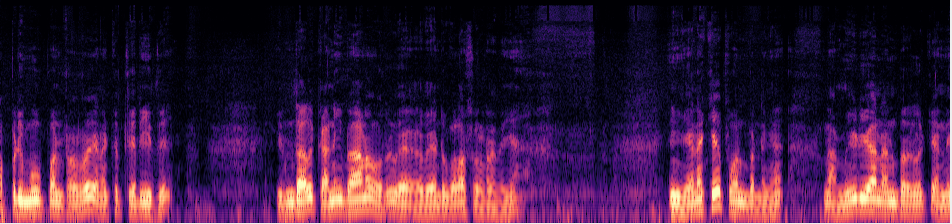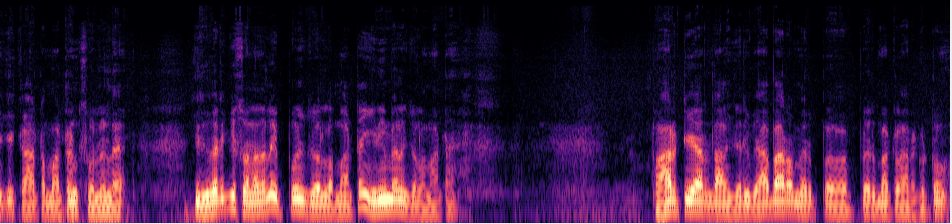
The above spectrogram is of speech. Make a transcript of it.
அப்படி மூவ் பண்ணுறது எனக்கு தெரியுது. இருந்தாலும் கனிவான ஒரு வே வேண்டுகோளாக சொல்கிறதையே நீங்கள் எனக்கே ஃபோன் பண்ணுங்கள் நான் மீடியா நண்பர்களுக்கு என்றைக்கு காட்ட மாட்டேன்னு சொல்லலை. இது வரைக்கும் சொன்னதில் இப்போவும் சொல்ல மாட்டேன் இனிமேலும் சொல்ல மாட்டேன். பார்ட்டியாக இருந்தாலும் சரி வியாபாரம் பெருமக்களாக இருக்கட்டும்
